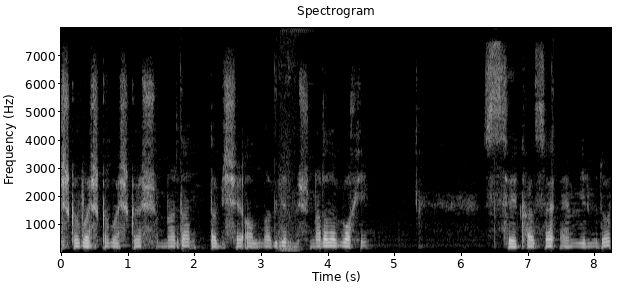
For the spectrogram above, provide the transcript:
Başka başka başka şunlardan da bir şey alınabilir mi? Şunlara da bir bakayım. SKS M24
